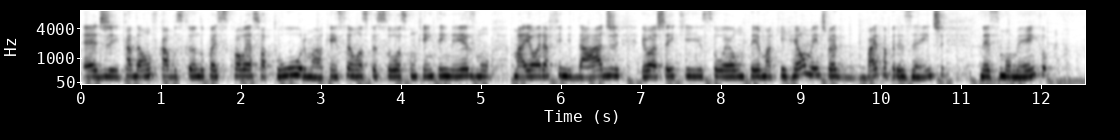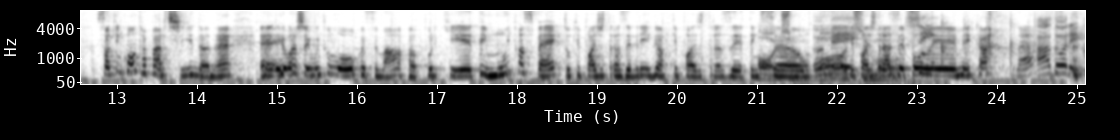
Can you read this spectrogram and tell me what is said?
é, de cada um ficar buscando quais, qual é a sua turma, quem são as pessoas com quem tem mesmo maior afinidade. Eu achei que isso é um tema que realmente vai estar vai tá presente nesse momento. Só que em contrapartida, né, é, eu achei muito louco esse mapa, porque tem muito aspecto que pode trazer briga, que pode trazer tensão, Ótimo, Amei. que pode ótimo. trazer Sim. polêmica, né? Adorei.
